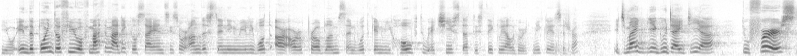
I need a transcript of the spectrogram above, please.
you know, in the point of view of mathematical sciences or understanding really what are our problems and what can we hope to achieve statistically, algorithmically, etc., it might be a good idea to first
